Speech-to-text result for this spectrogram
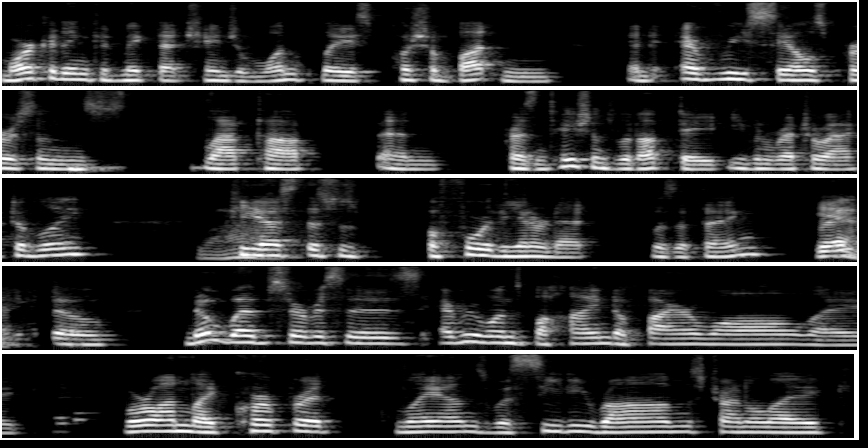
marketing could make that change in one place, push a button, and every salesperson's laptop and presentations would update even retroactively. Wow. P.S. This was before the internet was a thing. Right? Yeah. So no web services. Everyone's behind a firewall. Like we're on like corporate LANs with CD-ROMs trying to like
